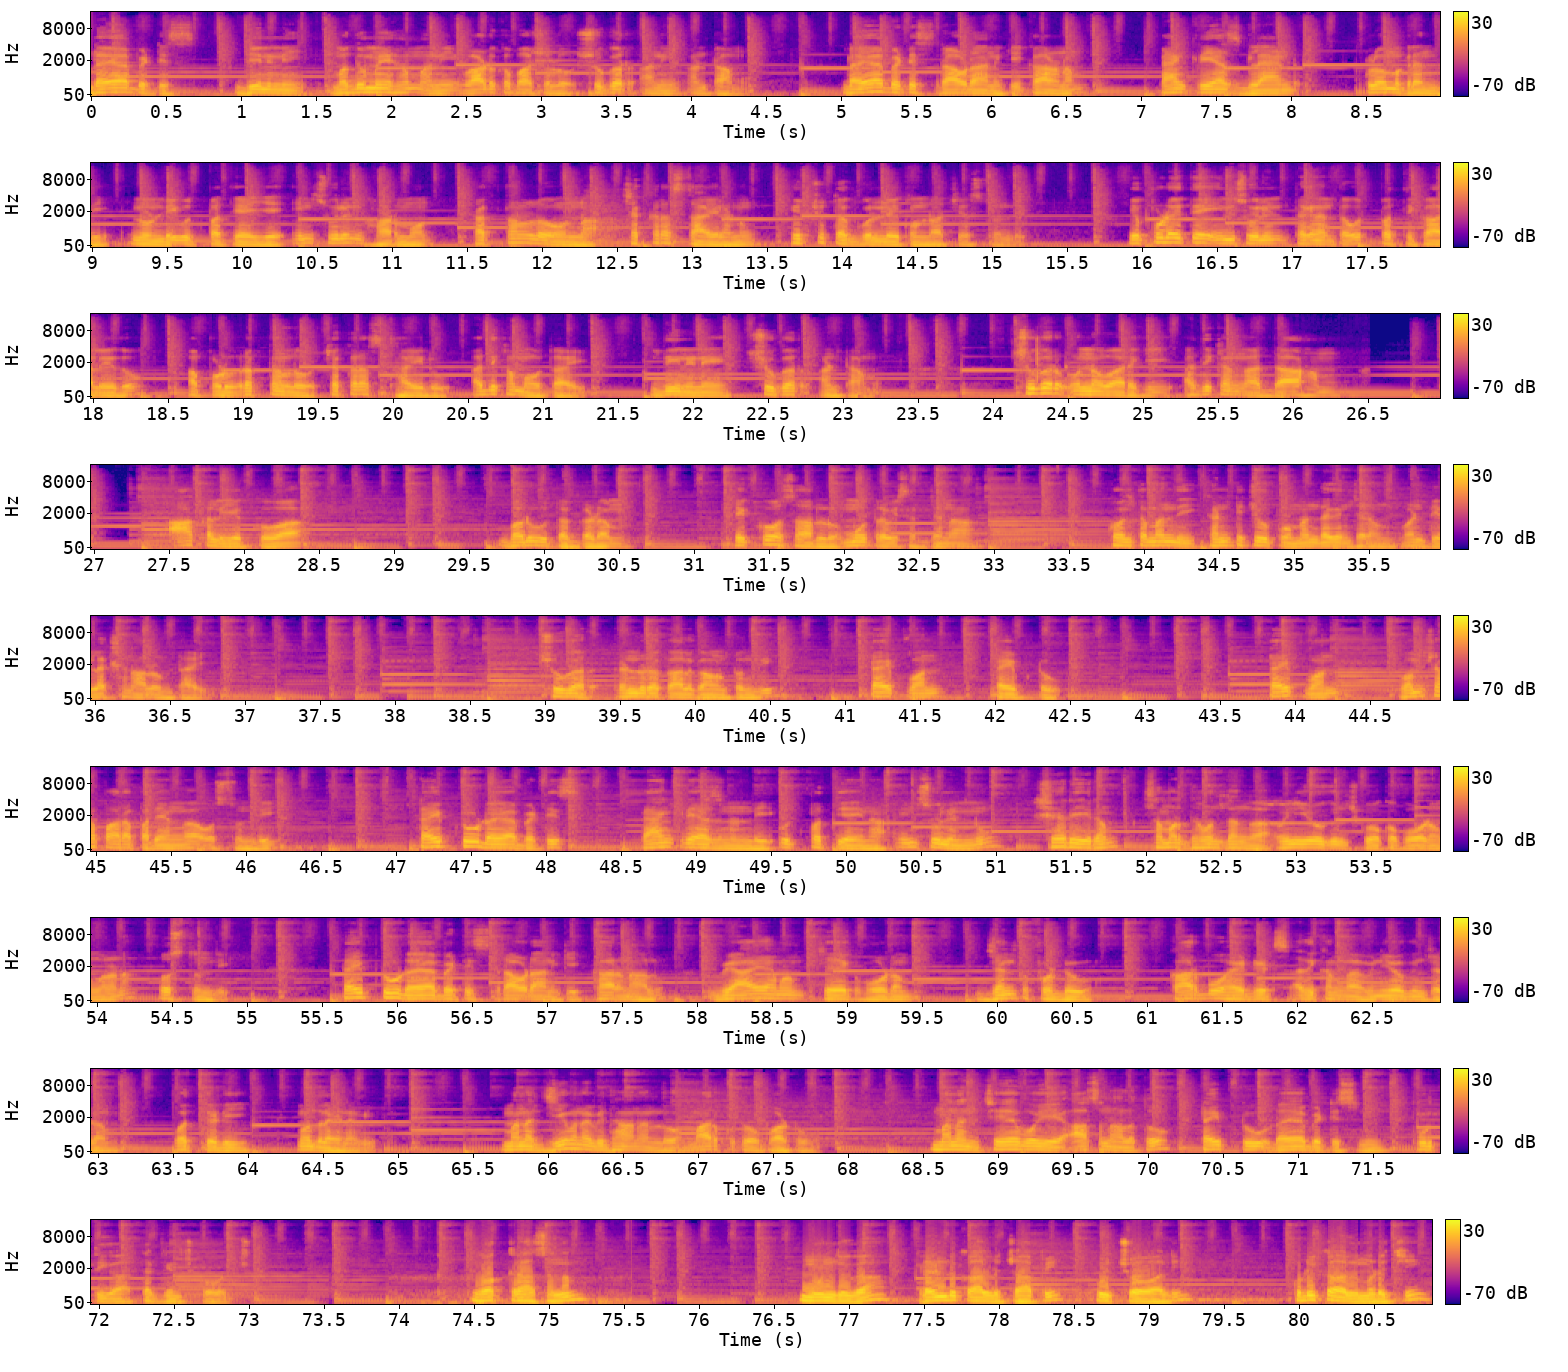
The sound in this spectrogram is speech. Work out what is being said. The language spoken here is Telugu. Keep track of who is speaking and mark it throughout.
Speaker 1: డయాబెటిస్ దీనిని మధుమేహం అని వాడుక భాషలో షుగర్ అని అంటాము. డయాబెటిస్ రావడానికి కారణం ప్యాంక్రియాస్ గ్లాండ్ క్లోమగ్రంథి నుండి ఉత్పత్తి అయ్యే ఇన్సులిన్ హార్మోన్ రక్తంలో ఉన్న చక్కెర స్థాయిలను హెచ్చు తగ్గులు లేకుండా చేస్తుంది. ఎప్పుడైతే ఇన్సులిన్ తగినంత ఉత్పత్తి కాలేదో అప్పుడు రక్తంలో చక్కెర స్థాయిలు అధికమవుతాయి. దీనినే షుగర్ అంటాము. షుగర్ ఉన్నవారికి అధికంగా దాహం ఆకలి ఎక్కువ బరువు తగ్గడం ఎక్కువసార్లు మూత్ర విసర్జన కొంతమంది కంటి చూపు మందగించడం వంటి లక్షణాలు ఉంటాయి షుగర్ రెండు రకాలుగా ఉంటుంది. Type one type two. Type one వంశపారపర్యంగా వస్తుంది. టైప్ టూ డయాబెటిస్ ప్యాంక్రియాజ్ నుండి ఉత్పత్తి అయిన ఇన్సులిన్ను శరీరం సమర్థవంతంగా వినియోగించుకోకపోవడం వలన వస్తుంది. టైప్ టూ డయాబెటిస్ రావడానికి కారణాలు వ్యాయామం చేయకపోవడం జంక్ ఫుడ్ కార్బోహైడ్రేట్స్ అధికంగా వినియోగించడం ఒత్తిడి మొదలైనవి. మన జీవన విధానంలో మార్పుతో పాటు మనం చేయబోయే ఆసనాలతో టైప్ టూ డయాబెటిస్ని పూర్తిగా తగ్గించుకోవచ్చు. వక్రాసనం. ముందుగా రెండు కాళ్ళు చాపి కూర్చోవాలి. కుడికాలు మడిచి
